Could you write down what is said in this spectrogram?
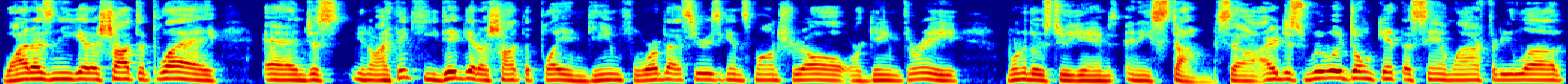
Why doesn't he get a shot to play? And just, you know, I think he did get a shot to play in game four of that series against Montreal or game three, one of those two games, and he stung. So I just really don't get the Sam Lafferty love.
